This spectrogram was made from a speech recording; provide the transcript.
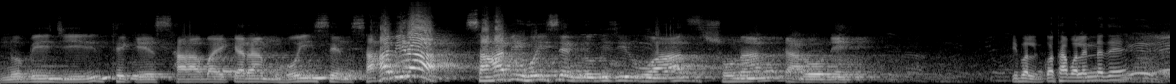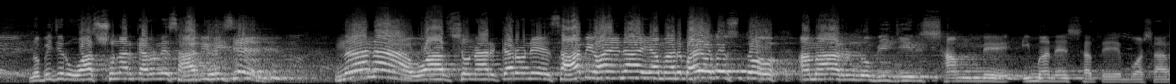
নবীজির থেকে সাহাবাইকারাম হইছেন সাহাবিরা, সাহাবি হইছেন নবীজির ওয়াজ শোনার কারণে। কি বলেন, কথা বলেন না যে? নবীজির ওয়াজ শোনার কারণে সাহাবি হইছেন? না না, ওয়াজ শোনার কারণে সাহাবি হয় নাই, আমার ভাই দোস্ত আমার নবীজির সামনে ইমানের সাথে বসার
